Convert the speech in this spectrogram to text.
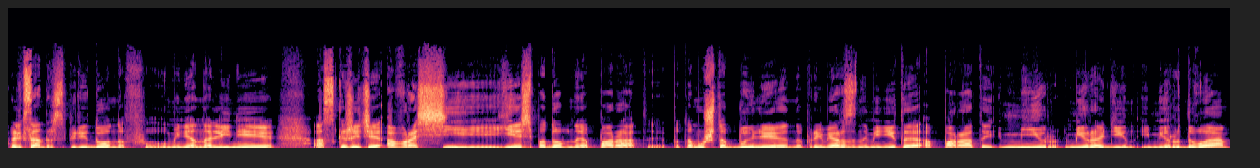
Александр Спиридонов у меня на линии. А скажите, а в России есть подобные аппараты? Потому что были, например, знаменитые аппараты МИР, МИР-1 и МИР-2,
